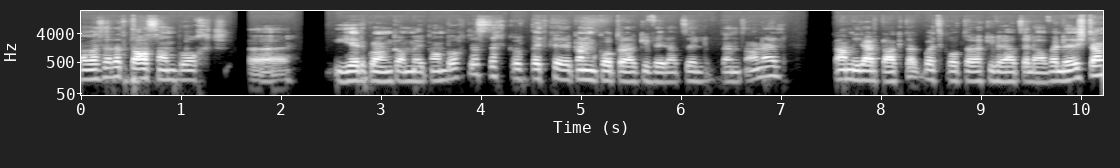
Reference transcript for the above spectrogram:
հավասար է 10 ամբողջ 2 անգամ 1 ամբողջը, ստեղ պետք է եկանում կոտորակի վերածել տենց անել, կամ իրար տակ-տակ, բայց կոտորակի վերածել ավելի հեշտ է,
